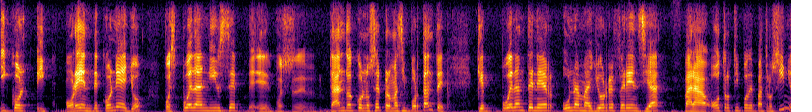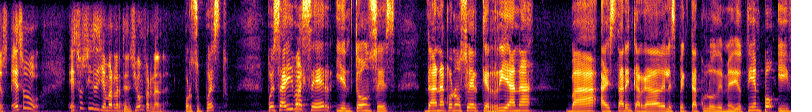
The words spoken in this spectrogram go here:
y, con, y por ende con ello pues puedan irse eh, pues eh, dando a conocer, pero más importante, que puedan tener una mayor referencia para otro tipo de patrocinios. Eso, eso sí es de llamar la atención, Fernanda. Por supuesto. Pues ahí va a ser y entonces dan a conocer que Rihanna va a estar encargada del espectáculo de medio tiempo y,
